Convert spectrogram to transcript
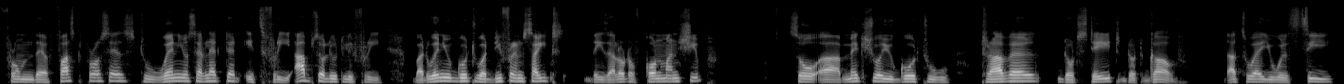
from the first process to when you're selected, it's free, absolutely free. But when you go to a different site, there's a lot of conmanship. So uh, make sure you go to travel.state.gov. That's where you will see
